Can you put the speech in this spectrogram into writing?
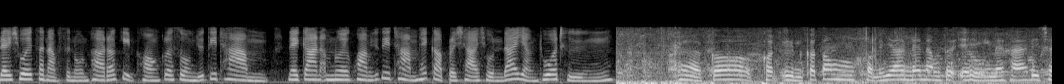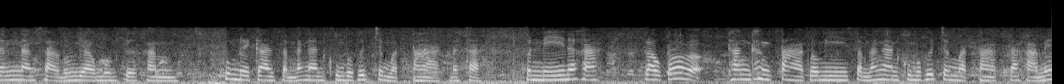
ได้ช่วยสนับสนุนภารกิจของกระทรวงยุติธรรม ในการอำนวยความยุติธรรมให้กับประชาชนได้อย่างทั่วถึงค่ะก็ก่อนอื่นก็ต้องขออนุญาตแนะนำตัวเองนะคะ ดิฉันนางสาวนุ่งยาวมูลเกลือคำ ผู้อำนวยการสำนักงานคุมประพฤติจังหวัดตากนะคะ วันนี้นะคะ เราก็ทางทางตากเรามีสำนักงานคุมประพฤติจังหวัดตากสาขาแม่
